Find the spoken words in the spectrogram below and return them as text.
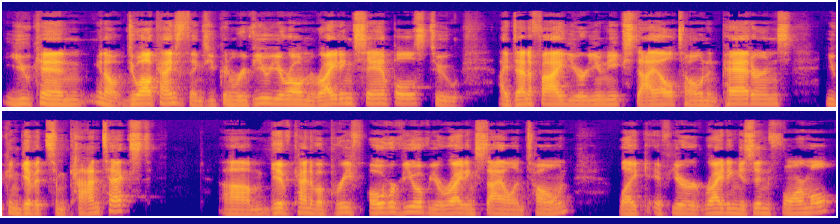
you can, you know, do all kinds of things. You can review your own writing samples to identify your unique style, tone, and patterns. You can give it some context, um, give kind of a brief overview of your writing style and tone. Like if your writing is informal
